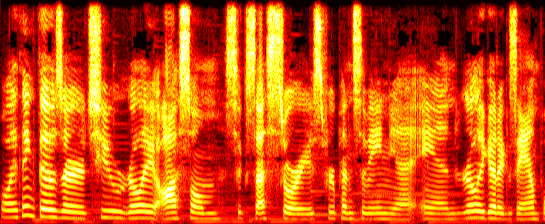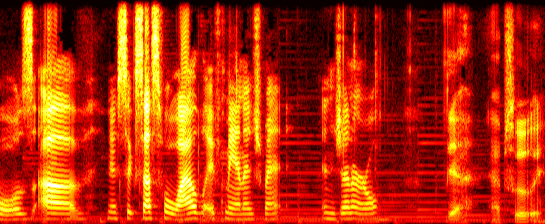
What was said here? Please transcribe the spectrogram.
Well, I think those are two really awesome success stories for Pennsylvania and really good examples of you know, successful wildlife management in general. Yeah, absolutely.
